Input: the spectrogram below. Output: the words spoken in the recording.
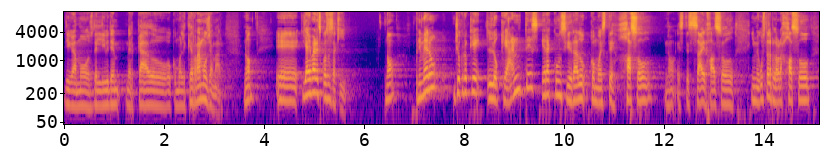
digamos, del libre mercado o como le querramos llamar, ¿no? Eh, y hay varias cosas aquí, ¿no? Primero, yo creo que lo que antes era considerado como este hustle, ¿no? Este side hustle, y me gusta la palabra hustle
